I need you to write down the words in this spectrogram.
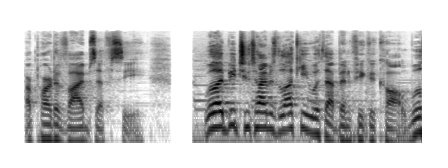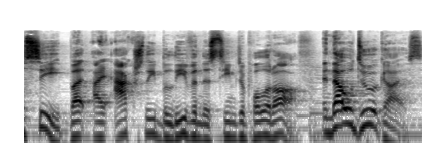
are part of Vibes FC. Will I be two times lucky with that Benfica call? We'll see, but I actually believe in this team to pull it off. And that will do it, guys.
